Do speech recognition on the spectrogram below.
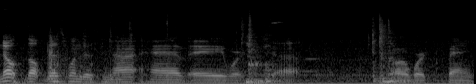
Nope, nope, this one does not have a workshop or workbench.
